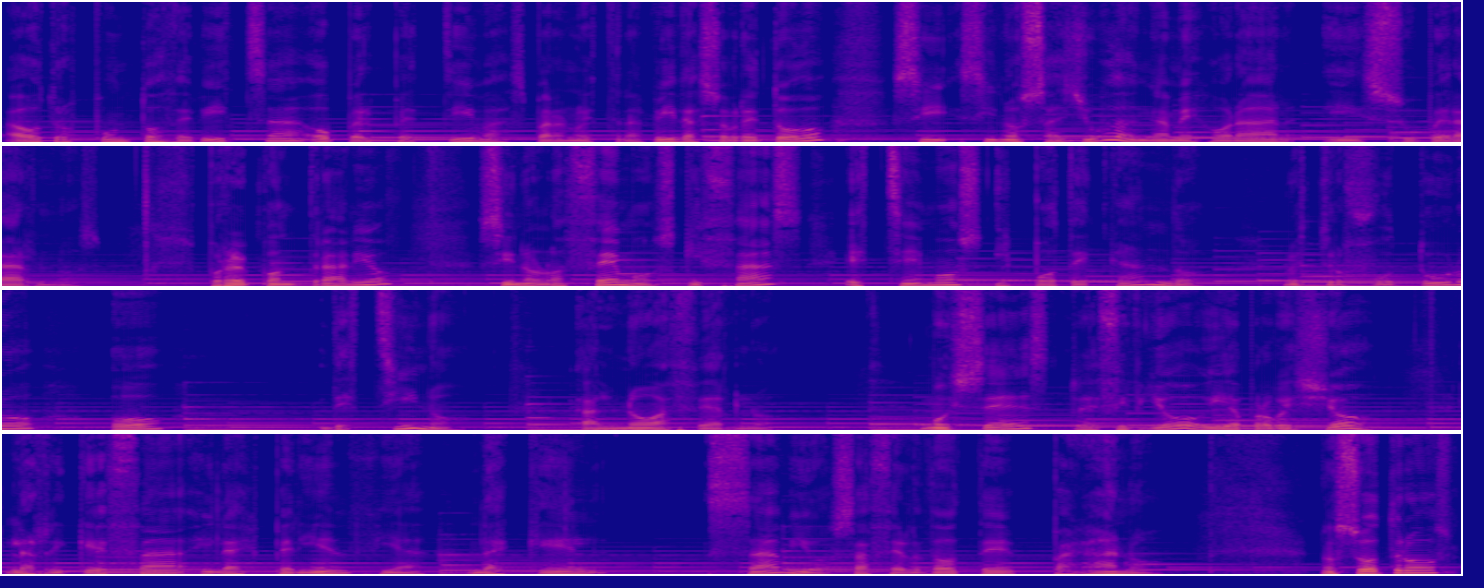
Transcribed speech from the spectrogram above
a otros puntos de vista o perspectivas para nuestras vidas, sobre todo si, si nos ayudan a mejorar y superarnos. Por el contrario, si no lo hacemos, quizás estemos hipotecando nuestro futuro o destino al no hacerlo. Moisés recibió y aprovechó la riqueza y la experiencia de aquel sabio sacerdote pagano Nosotros,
